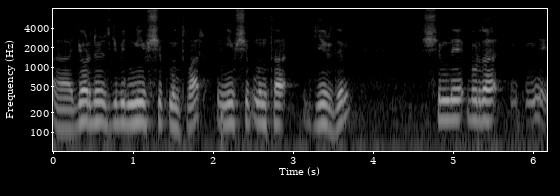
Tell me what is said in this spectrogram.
E, gördüğünüz gibi new shipment var. New shipment'a girdim. Şimdi burada e,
